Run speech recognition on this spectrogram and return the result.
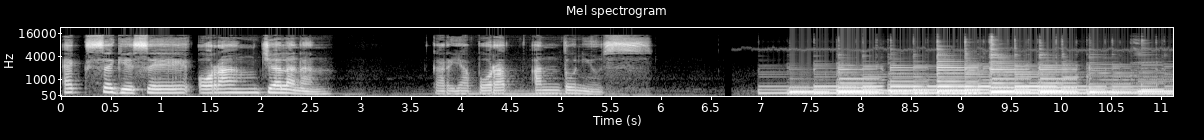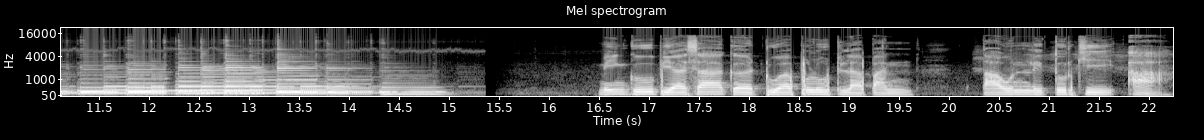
Eksegese Orang Jalanan Karya Porat Antonius Minggu biasa ke-28 tahun liturgi A.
